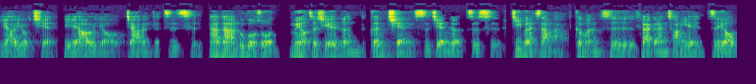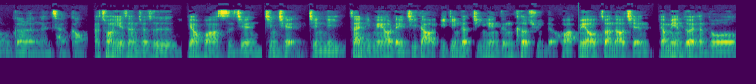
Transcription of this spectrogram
也要有钱，也要有家人的支持。那当然，如果说没有这些人跟钱、时间的支持，基本上啊，根本是百个人创业，只有五个人能成功。那创业真的就是要花时间、金钱、精力，在你没有累积到一定的经验跟客群的话，没有赚到钱，要面对很多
